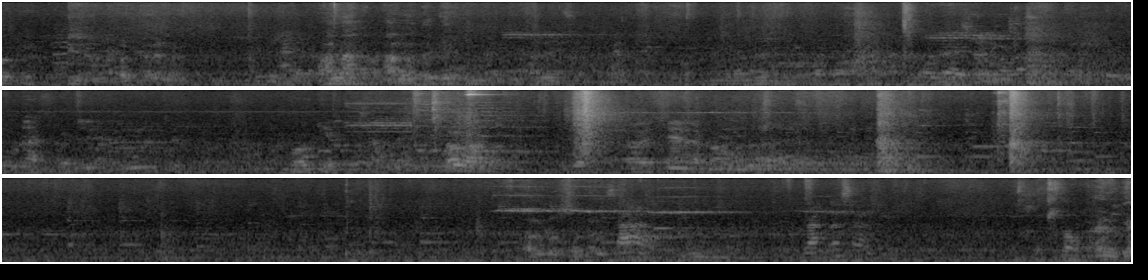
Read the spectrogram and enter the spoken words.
ఓకే. పక్కనేనా? అన్న అన్న దగ్గర. ఓకే. చూడు.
